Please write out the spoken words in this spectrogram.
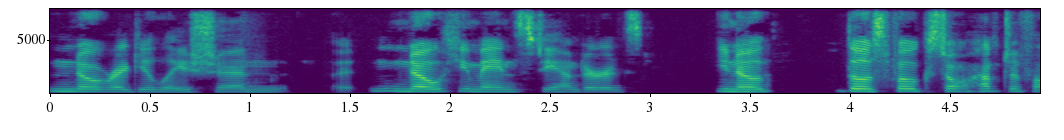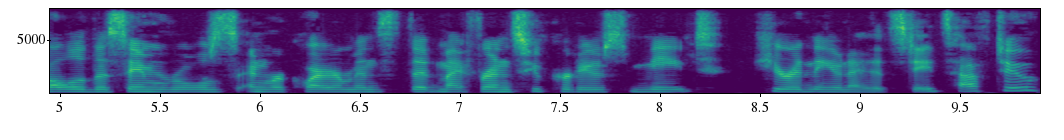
no regulation, no humane standards. You know, those folks don't have to follow the same rules and requirements that my friends who produce meat here in the United States have to.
